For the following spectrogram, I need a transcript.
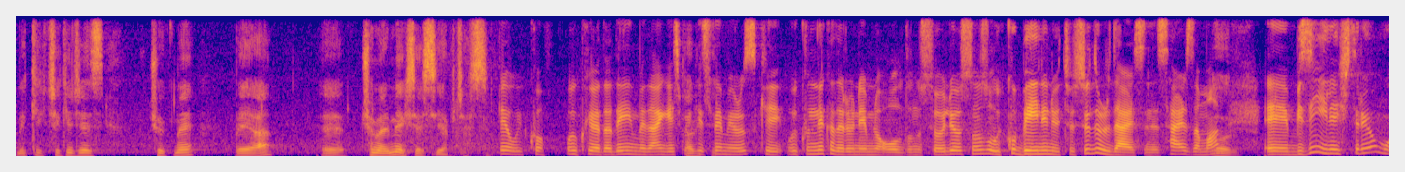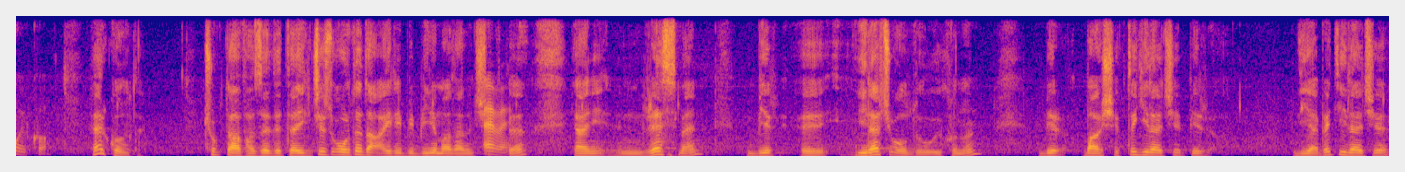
mekik çekeceğiz, çökme veya e, çömelme egzersizi yapacağız. Ve uyku. Uykuya da değinmeden geçmek Tabii ki. istemiyoruz ki uykunun ne kadar önemli olduğunu söylüyorsunuz. Uyku beynin ütüsüdür dersiniz her zaman. Doğru. Ee, bizi iyileştiriyor mu uyku? Her konuda. Çok daha fazla detaya gideceğiz. Orada da ayrı bir bilim alanı çıktı. Evet. Yani resmen bir e, ilaç olduğu uykunun bir bağışıklık ilacı, bir diyabet ilacı,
